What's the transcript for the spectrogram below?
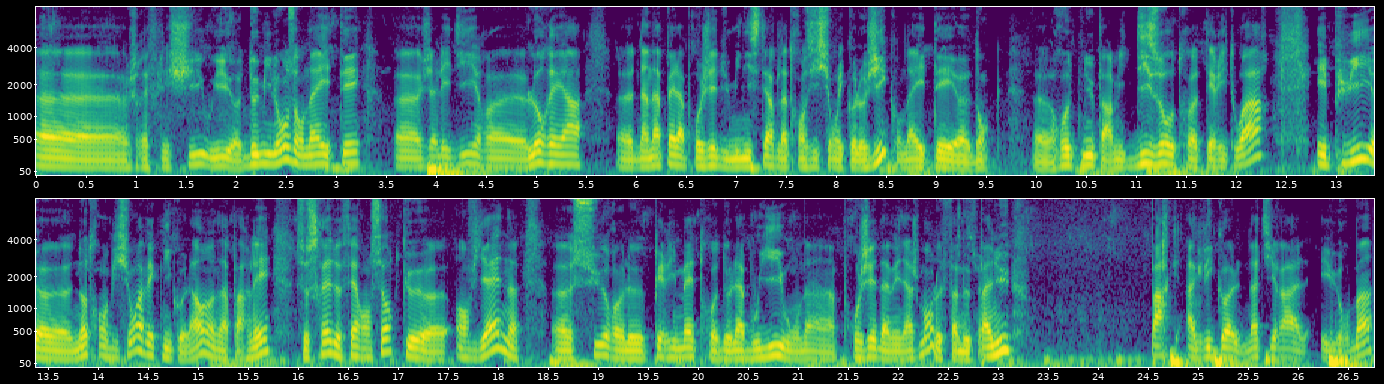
euh, je réfléchis, oui, euh, 2011, on a été, euh, j'allais dire, euh, lauréat euh, d'un appel à projet du ministère de la Transition écologique. On a été euh, donc euh, retenu parmi dix autres territoires. Et puis, euh, notre ambition avec Nicolas, on en a parlé, ce serait de faire en sorte que euh, en Vienne, euh, sur le périmètre de la Bouillie, où on a un projet d'aménagement, le fameux. PANU, parc agricole, naturel et urbain,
